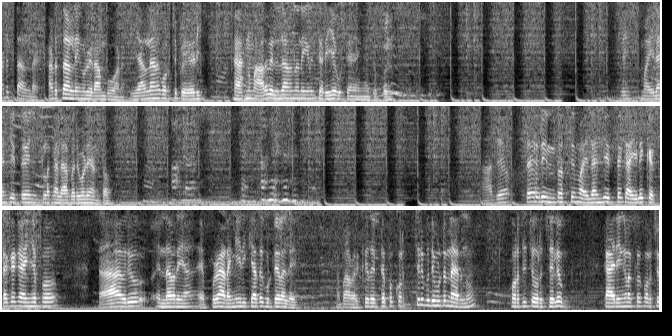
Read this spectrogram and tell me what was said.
അടുത്ത ആളുടെ അടുത്ത ആളുടെയും കൂടി ഇടാൻ പോവാണ്. ഇയാളിനാണ് കുറച്ച് പേടി. കാരണം ആൾ വലുതാണെന്നുണ്ടെങ്കിലും ചെറിയ കുട്ടിയാണ് ഞങ്ങൾക്ക് ഇപ്പോൾ മൈലാഞ്ചി ഇട്ട് കഴിഞ്ഞിട്ടുള്ള കലാപരിപാടിയാണ് കേട്ടോ. ആദ്യത്തെ ഒരു ഇൻട്രസ്റ്റ് മൈലാഞ്ചി ഇട്ട് കയ്യിൽ കെട്ടൊക്കെ കഴിഞ്ഞപ്പോൾ ആ ഒരു എന്താ പറയുക എപ്പോഴും അടങ്ങിയിരിക്കാത്ത കുട്ടികളല്ലേ? അപ്പോൾ അവർക്ക് ഇതിട്ടപ്പോൾ കുറച്ചൊരു ബുദ്ധിമുട്ടുണ്ടായിരുന്നു. കുറച്ച് ചൊറിച്ചലും കാര്യങ്ങളൊക്കെ കുറച്ച്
